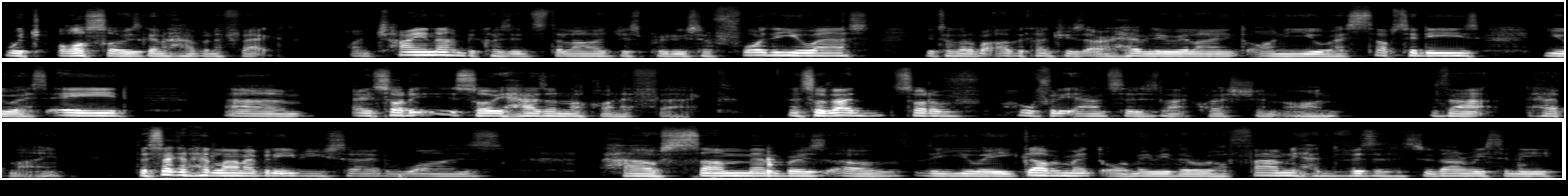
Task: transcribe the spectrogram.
which also is going to have an effect on China because it's the largest producer for the US. You're talking about other countries that are heavily reliant on US subsidies, US aid, um, and so so it has a knock-on effect. And so that sort of hopefully answers that question on that headline. The second headline I believe you said was how some members of the UAE government or maybe the royal family had visited Sudan recently,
